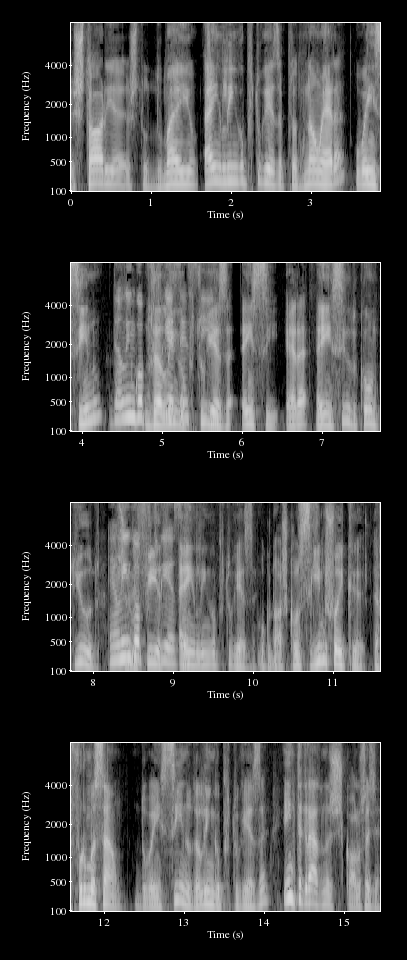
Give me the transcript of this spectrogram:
história, estudo do meio, em língua portuguesa. Portanto, não era o ensino da língua portuguesa, da língua em, portuguesa si. em si, era o ensino de conteúdo, em língua portuguesa. em língua portuguesa. O que nós conseguimos foi que a formação do ensino da língua portuguesa, integrado nas escolas, ou seja,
